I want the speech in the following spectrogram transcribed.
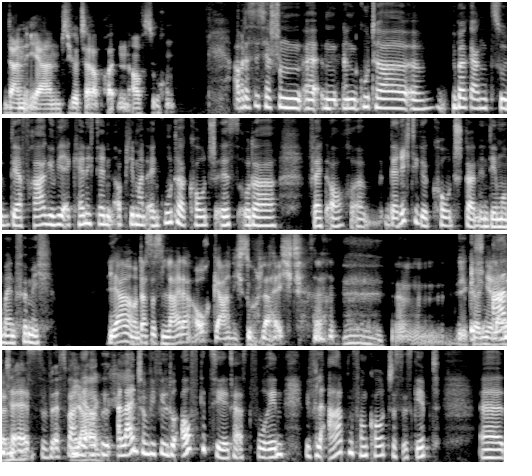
dann eher einen Psychotherapeuten aufsuchen. Aber das ist ja schon äh, ein, ein, guter äh, Übergang zu der Frage, wie erkenne ich denn, ob jemand ein guter Coach ist oder vielleicht auch äh, der richtige Coach dann in dem Moment für mich? Ja, und das ist leider auch gar nicht so leicht. Wir können ich ahnte es. Es war ja, ja, allein schon, wie viel du aufgezählt hast vorhin, wie viele Arten von Coaches es gibt. Äh,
